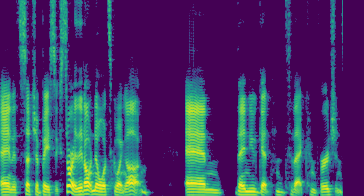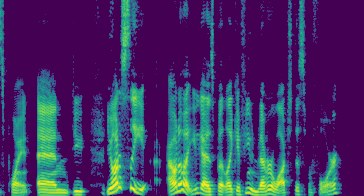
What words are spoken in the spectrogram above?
and it's such a basic story. They don't know what's going on. And then you get to that convergence point and you you honestly i don't know about you guys but like if you've never watched this before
